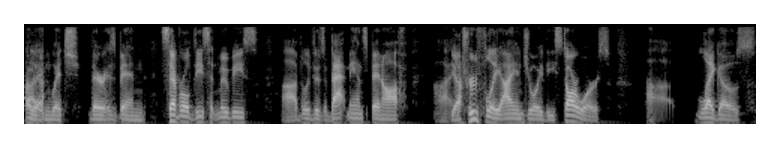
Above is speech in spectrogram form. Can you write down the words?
Oh, yeah. In which there has been several decent movies. Uh, I believe there's a Batman spinoff. Uh, Yeah. Truthfully, I enjoy the Star Wars uh, Legos,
